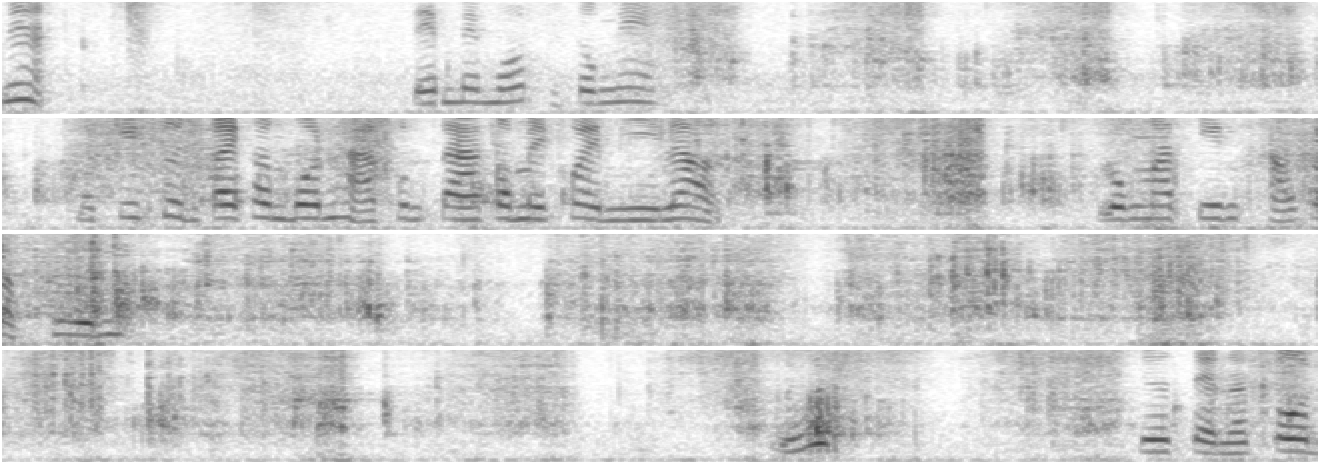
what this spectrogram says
เนี่ยเต็มไปหมดอยู่ตรงนี้เมื่อกี้ขึ้นไปข้างบนหาคุณตาก็ไม่ค่อยมีแล้ว ลงมาตีนเขากับคืน อุ้ยเจอ แต่ละต้น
